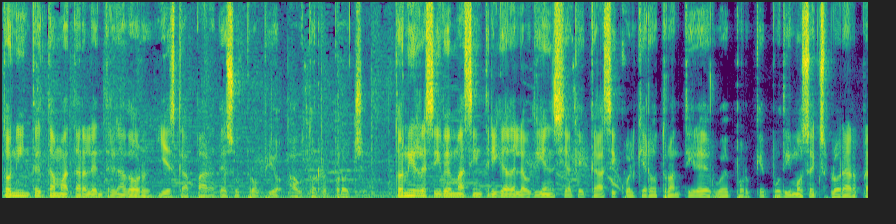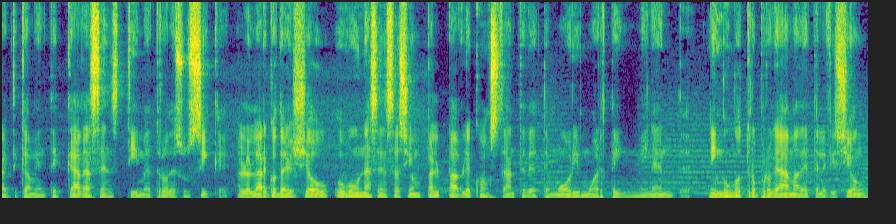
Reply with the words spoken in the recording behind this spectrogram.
Tony intenta matar al entrenador y escapar de su propio autorreproche. Tony recibe más intriga de la audiencia que casi cualquier otro antihéroe porque pudimos explorar prácticamente cada centímetro de su psique. A lo largo del show hubo una sensación palpable constante de temor y muerte inminente. Ningún otro programa de televisión,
